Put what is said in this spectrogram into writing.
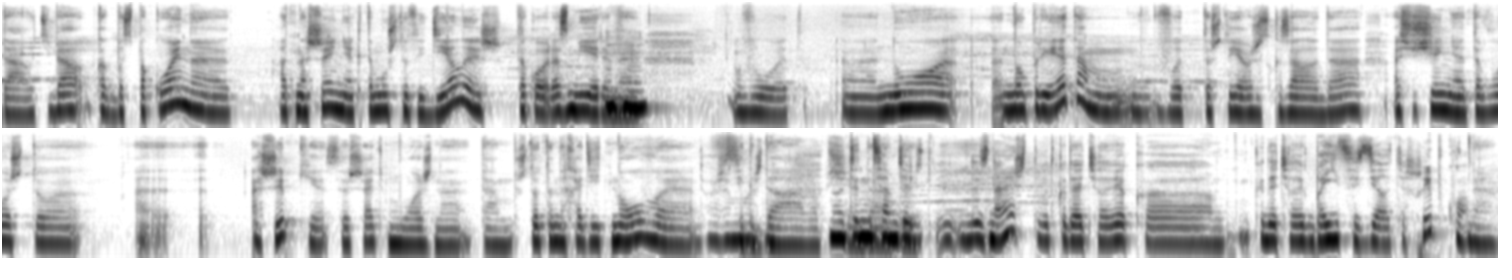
да, у тебя как бы спокойное отношение к тому, что ты делаешь, такое размеренное. Вот. Э, но, но при этом, вот то, что я уже сказала, да, ощущение того, что э, ошибки совершать можно, там что-то находить новое Тоже всегда можно. вообще. Ну ты да, на самом деле есть... знаешь, что вот когда человек, э, когда человек боится сделать ошибку, да.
